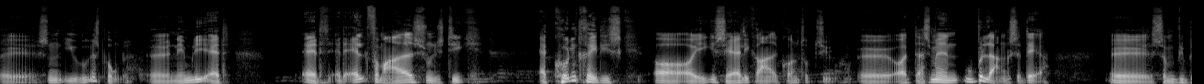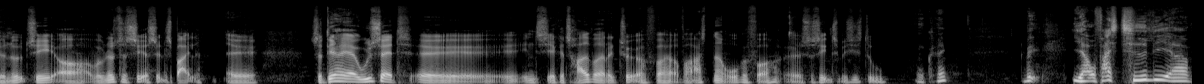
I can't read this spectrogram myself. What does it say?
øh, sådan i udgangspunktet. Øh, nemlig, at, at, at alt for meget journalistik er kun kritisk og, og ikke i særlig grad konstruktiv. Øh, og at der er simpelthen en ubalance der, øh, som vi bliver nødt til, og, og vi bliver nødt til at se os selv i spejlet. Øh, så det har jeg udsat øh, en cirka 30 redaktører for, for resten af Europa for, øh, så sent som i sidste uge. Okay. I har jo faktisk tidligere,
